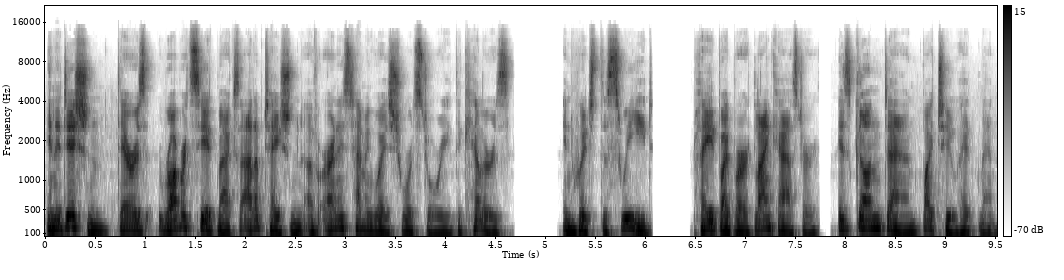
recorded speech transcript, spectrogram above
In addition, there is Robert Siodmak's adaptation of Ernest Hemingway's short story The Killers, in which the Swede, played by Burt Lancaster, is gunned down by two hitmen.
